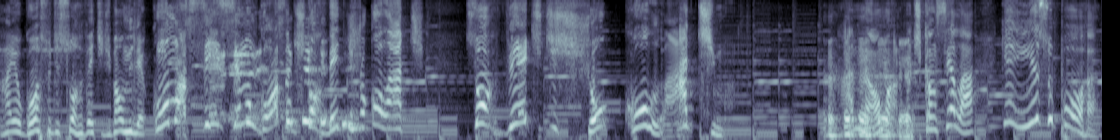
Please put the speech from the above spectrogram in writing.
Ah, eu gosto de sorvete de baunilha. Como assim você não gosta de sorvete de chocolate? Sorvete de chocolate, mano. Ah, não, mano, vou te cancelar. Que isso, porra?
